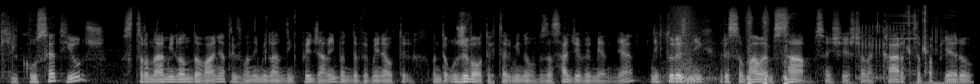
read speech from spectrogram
kilkuset już stronami lądowania, tak zwanymi landing page'ami. Będę wymieniał tych, będę używał tych terminów w zasadzie wymiennie. Niektóre z nich rysowałem sam, w sensie jeszcze na kartce papieru,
